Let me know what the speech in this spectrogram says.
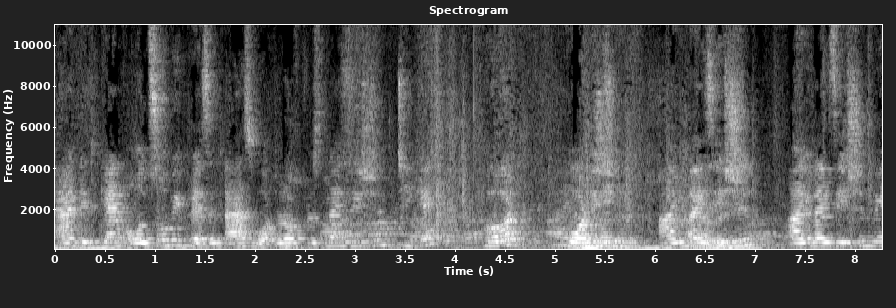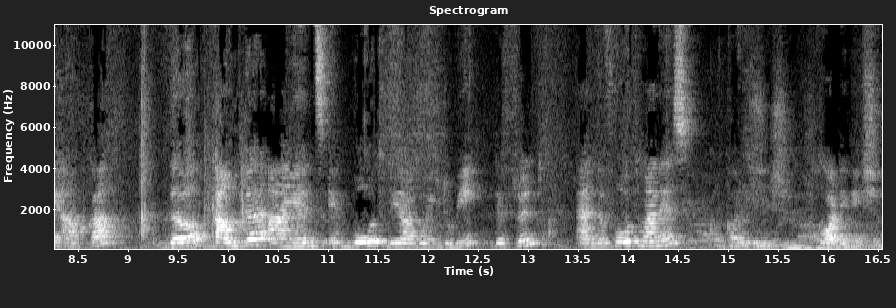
and it can also be present as water of crystallization ठीक है थर्ड क्वारेशन आयोनाइजेशन आयोनाइजेशन में आपका the counter ion in both वे are going to be different and the fourth one is coordination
